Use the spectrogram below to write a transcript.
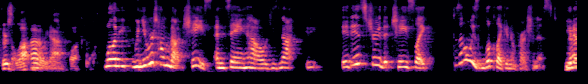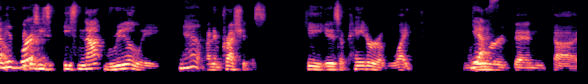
there's a lot Oh, more we yeah. can talk about. Well, and when you were talking about Chase and saying how he's not, it is true that Chase like doesn't always look like an impressionist. You know, his work. because he's he's not really no, an impressionist. He is a painter of light Yes. more than uh,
